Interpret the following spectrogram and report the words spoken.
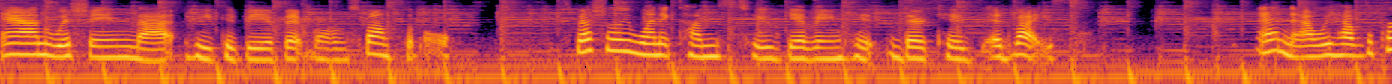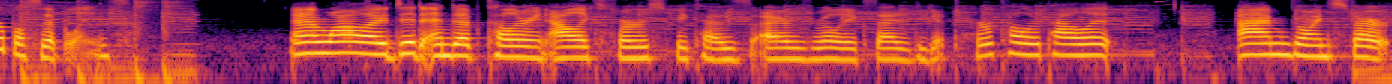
and wishing that he could be a bit more responsible especially when it comes to giving their kids advice. And now we have the purple siblings. And while I did end up coloring Alex first because I was really excited to get to her color palette, I'm going to start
